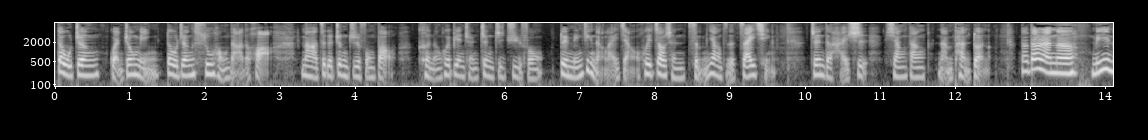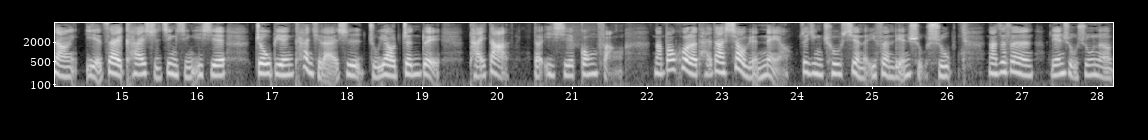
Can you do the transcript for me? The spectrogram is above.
斗争管中闵、斗争苏宏达的话，那这个政治风暴可能会变成政治飓风，对民进党来讲会造成怎么样子的灾情？真的还是相当难判断了。那当然呢，民进党也在开始进行一些周边，看起来是主要针对台大的一些攻防。那包括了台大校园内啊，最近出现了一份联署书。那这份联署书呢，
